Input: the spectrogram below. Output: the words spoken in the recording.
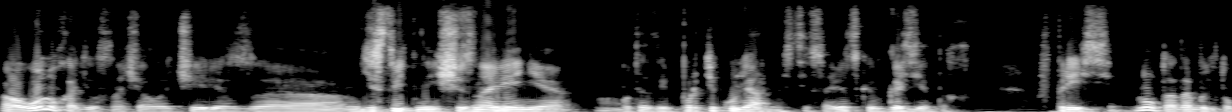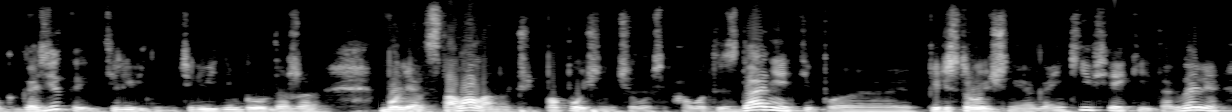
А он уходил сначала через э, действительно исчезновение вот этой партикулярности советской в газетах в прессе. Ну, тогда были только газеты и телевидение. Телевидение было даже более отставало, оно чуть попозже началось. А вот издания, типа э, перестроечные огоньки всякие и так далее,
